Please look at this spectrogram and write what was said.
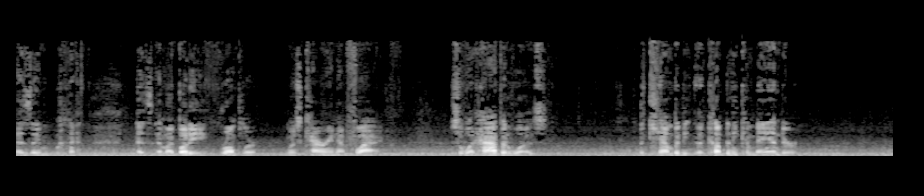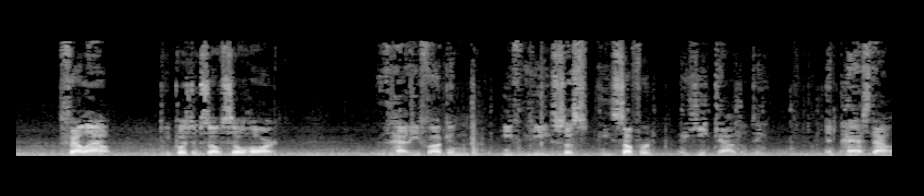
as they, as, and my buddy Rumpler was carrying that flag. So what happened was the company, the company commander fell out. He pushed himself so hard that he fucking he he sus, he suffered a heat casualty and passed out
